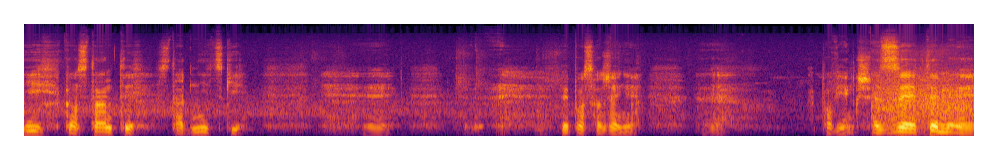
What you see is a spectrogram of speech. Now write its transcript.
i Konstanty Stadnicki y, wyposażenie powiększy. Z tym y,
